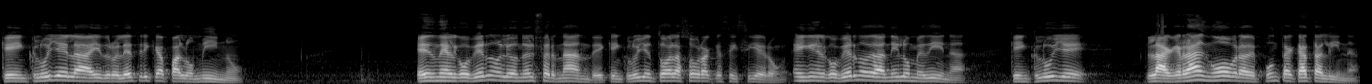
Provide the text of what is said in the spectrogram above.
que incluye la hidroeléctrica Palomino, en el gobierno de Leonel Fernández, que incluye todas las obras que se hicieron, en el gobierno de Danilo Medina, que incluye la gran obra de Punta Catalina,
